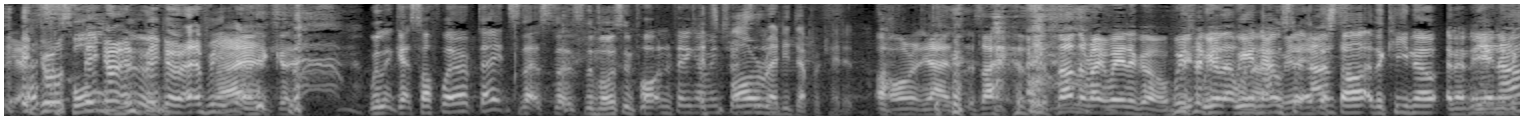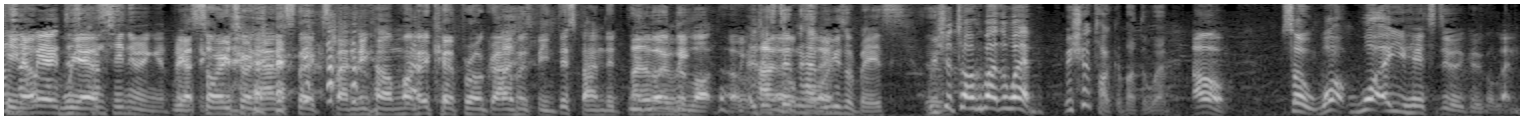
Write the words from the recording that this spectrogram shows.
Yeah, okay. It grows a bold bigger and bigger every year. good. Will it get software updates? That's that's the most important thing. I'm It's interested in. already deprecated. Already- yeah, it's, it's, it's not the right way to go. We, We, we, that we one out. announced We it at the start of the keynote, and at the end of the announced keynote, that we are are- discontinuing it, We are sorry to announce the expanding harmonica program has been disbanded. We By the way, learned we- a lot, though. we It just didn't have a user base. We should talk about the web. We should talk about the web. Oh, So, what what are you here to do at Google then?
